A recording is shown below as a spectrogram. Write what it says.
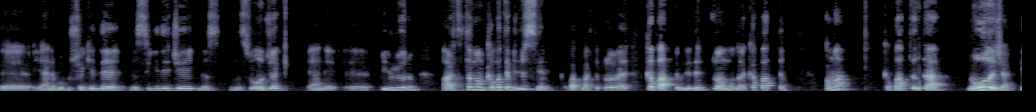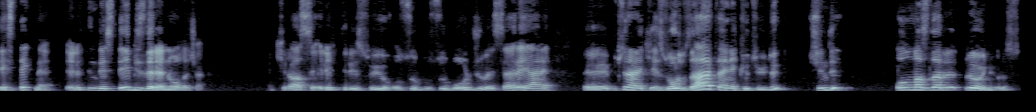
e, yani bu bu şekilde nasıl gidecek, nasıl nasıl olacak yani e, bilmiyorum. Artı tamam kapatabilirsin. Kapatmakta problem. Kapattım dedin. Zonguldak kapattım. Ama kapattın da ne olacak? Destek ne? Devletin desteği bizlere ne olacak? Kirası, elektriği, suyu, osu, busu, borcu vesaire yani e, bütün herkes zordu. Zaten yine kötüydük. Şimdi olmazları oynuyoruz.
